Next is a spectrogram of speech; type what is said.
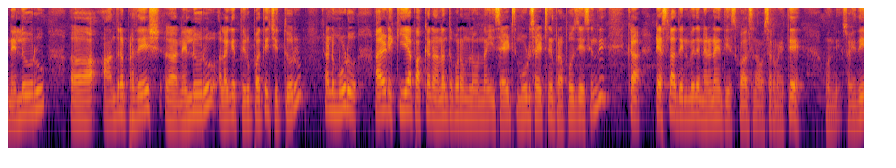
నెల్లూరు ఆంధ్రప్రదేశ్ నెల్లూరు అలాగే తిరుపతి చిత్తూరు అండ్ మూడు ఆల్రెడీ కియా పక్కన అనంతపురంలో ఉన్న ఈ సైట్స్ మూడు సైట్స్ని ప్రపోజ్ చేసింది. ఇక టెస్లా దీని మీద నిర్ణయం తీసుకోవాల్సిన అవసరం అయితే ఉంది. సో ఇది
